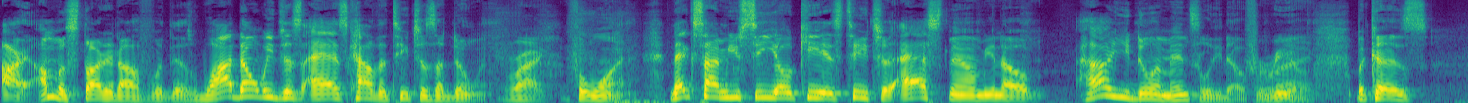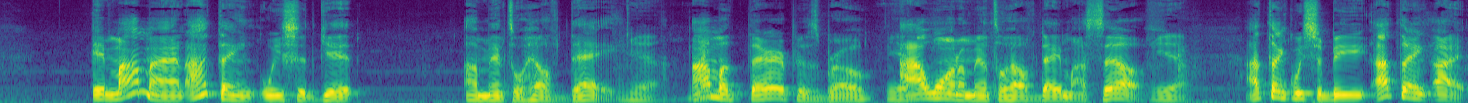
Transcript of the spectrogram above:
All right, I'm gonna start it off with this. Why don't we just ask how the teachers are doing? Right. For one, next time you see your kid's teacher, ask them. You know, how are you doing mentally though? For real, Right. because in my mind, I think we should get a mental health day. Yeah. I'm a therapist, bro. Yeah. I want a mental health day myself. Yeah. I think we should be. I think. All right.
